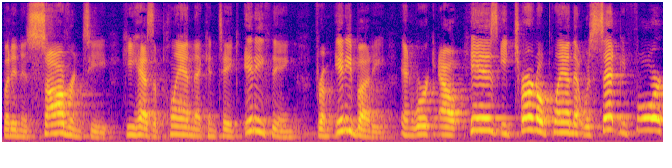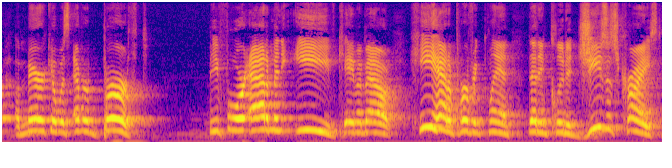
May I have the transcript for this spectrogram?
but in his sovereignty, he has a plan that can take anything from anybody and work out his eternal plan that was set before America was ever birthed. Before Adam and Eve came about, he had a perfect plan that included Jesus Christ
